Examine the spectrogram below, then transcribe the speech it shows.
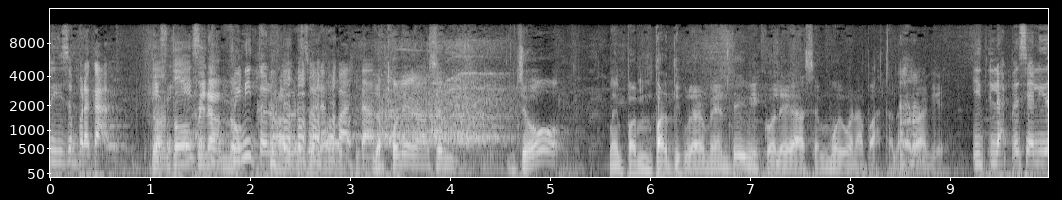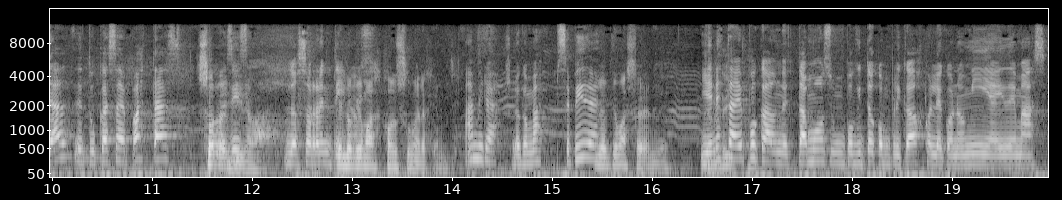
dicen por acá. Están todos es infinito el universo de las pastas. Los colegas hacen... Yo en pa- particularmente, y mis colegas hacen muy buena pasta, la verdad que ¿Y la especialidad de tu casa de pastas? decís, Sorrentino. Los sorrentinos. es lo que más consume la gente, Ah, mira, lo que más se pide. lo que más se vende. Y en esta época donde estamos un poquito complicados con la economía y demás,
